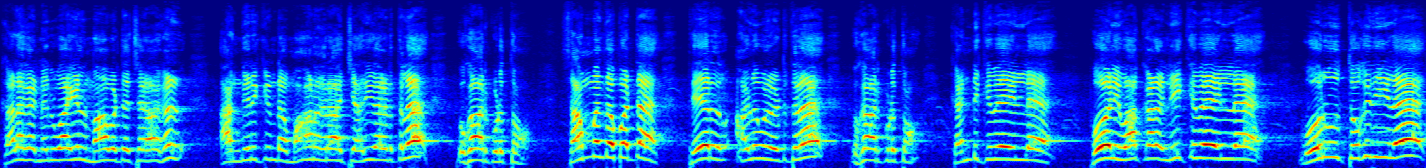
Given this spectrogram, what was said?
கழக நிர்வாகிகள் மாவட்ட செயலாளர்கள் அங்கே இருக்கின்ற மாநகராட்சி அதிகாரத்தில் புகார் கொடுத்தோம். சம்பந்தப்பட்ட தேர்தல் அலுவலகத்தில் புகார் கொடுத்தோம். கண்டுக்கவே இல்லை போலி வாக்காளர் நீக்கவே இல்லை. ஒரு தொகுதியில்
